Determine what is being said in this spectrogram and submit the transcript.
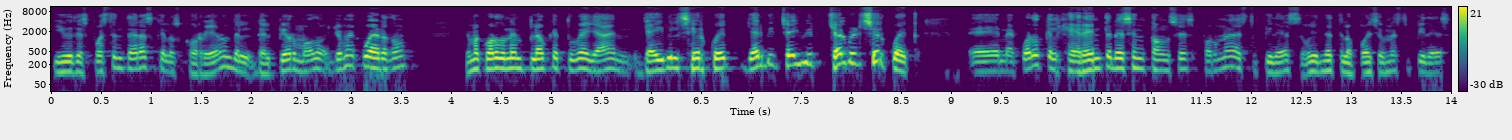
y después te enteras que los corrieron del, del, peor modo. Yo me acuerdo, yo me acuerdo de un empleo que tuve allá en Jayville Circuit, Circuit. Eh, me acuerdo que el gerente en ese entonces, por una estupidez, hoy en día te lo puedo decir, una estupidez,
